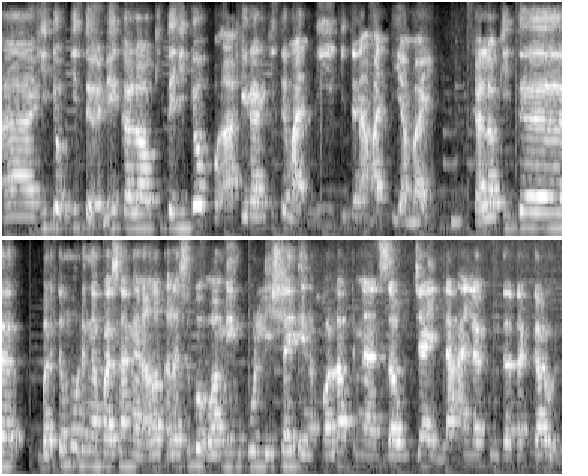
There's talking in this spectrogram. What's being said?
uh, hidup kita ni kalau kita hidup pengakhiran kita mati kita nak mati yang baik kalau kita bertemu dengan pasangan Allah Taala sebut wa min kulli syai'in khalaqna zawjain la'allakum tadhakkarun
